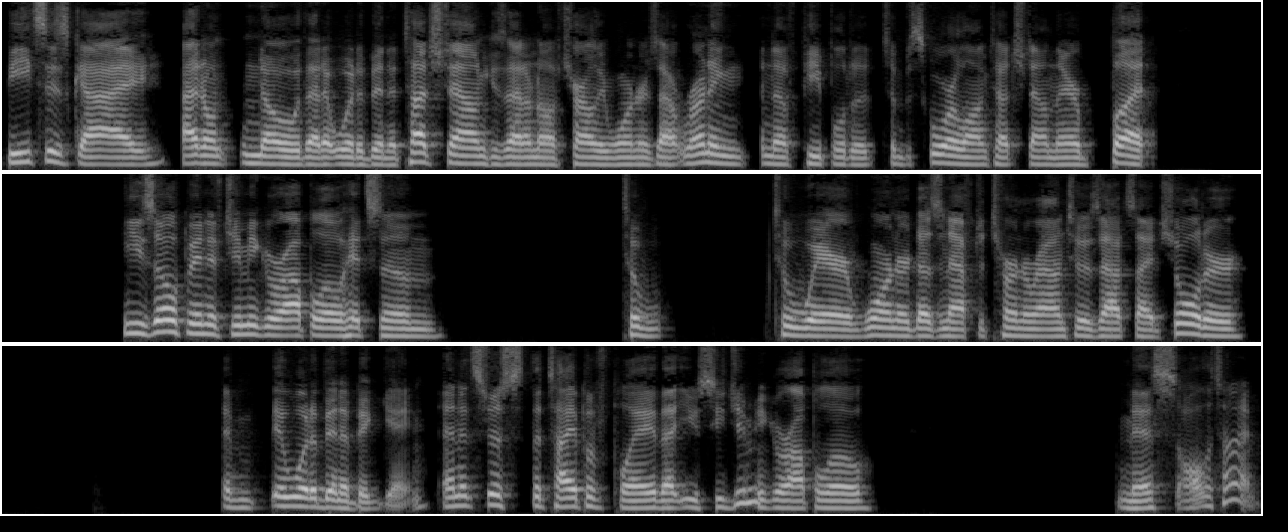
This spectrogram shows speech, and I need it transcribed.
beats his guy. I don't know that it would have been a touchdown because I don't know if Charlie Woerner's outrunning enough people to, to score a long touchdown there, but he's open if Jimmy Garoppolo hits him to to where Woerner doesn't have to turn around to his outside shoulder. It, would have been a big game. And it's just the type of play that you see Jimmy Garoppolo miss all the time.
